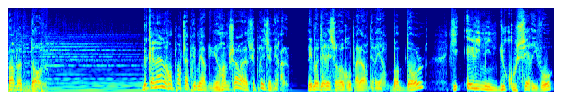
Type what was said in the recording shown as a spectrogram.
Robert Dole. Buchanan remporte la primaire du New Hampshire à la surprise générale. Les modérés se regroupent alors derrière Bob Dole, qui élimine du coup ses rivaux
